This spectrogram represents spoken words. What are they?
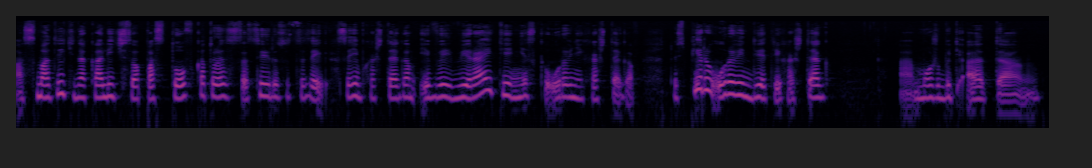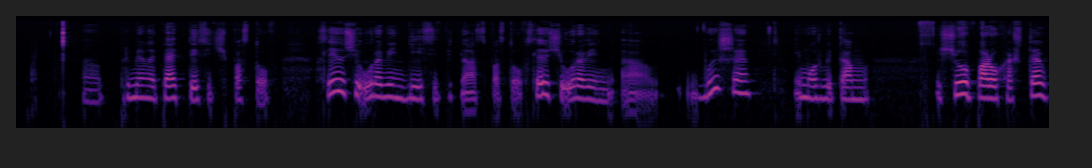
А, смотрите на количество постов, которые ассоциируются с этим хэштегом, и выбираете несколько уровней хэштегов. То есть первый уровень 2-3 хэштег, может быть от примерно 5000 постов. Следующий уровень 10-15 постов. Следующий уровень выше – и может быть там еще пару хэштег,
